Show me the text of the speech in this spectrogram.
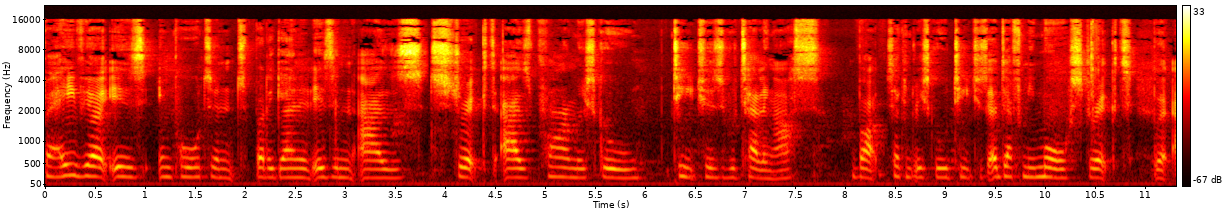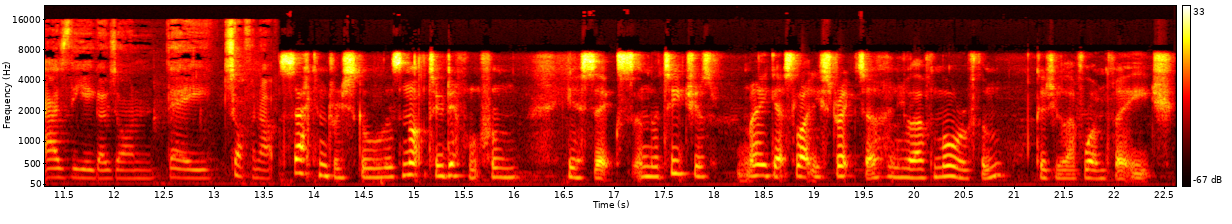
Behaviour is important, but again, it isn't as strict as primary school teachers were telling us but secondary school teachers are definitely more strict. But as the year goes on, they soften up. Secondary school is not too different from year six, and the teachers may get slightly stricter, and you'll have more of them because you'll have one for each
